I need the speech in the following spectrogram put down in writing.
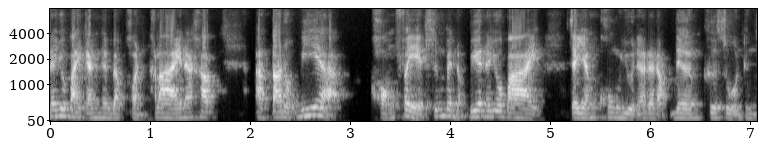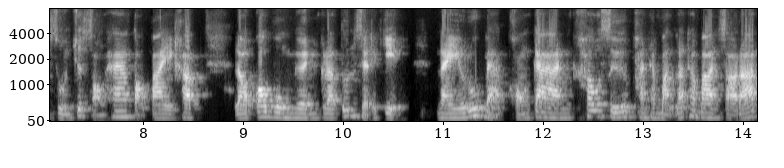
นโยบายการเงินแบบผ่อนคลายนะครับ อัตราดอกเบี้ย ของเฟดซึ่งเป็นดอกเบี้ยนโยบาย จะยังคงอยู่ในระดับเดิมคือ 0 ถึง 0.25 ต่อไปครับ แล้วก็วงเงินกระตุ้นเศรษฐกิจ ในรูปแบบของการเข้าซื้อพันธบัตรรัฐบาลสหรัฐ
